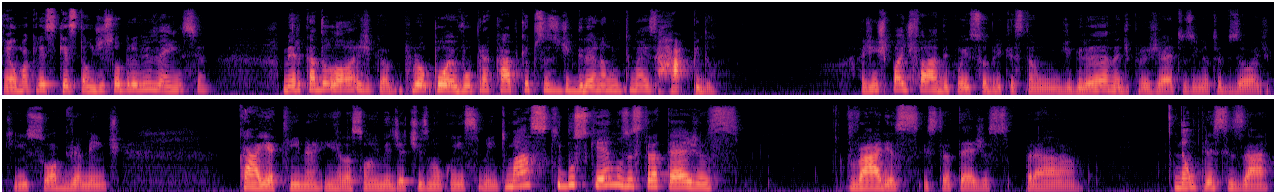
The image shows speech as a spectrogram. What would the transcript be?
é uma questão de sobrevivência mercadológica. Pô, eu vou para cá porque eu preciso de grana muito mais rápido. A gente pode falar depois sobre questão de grana, de projetos em outro episódio, que isso obviamente cai aqui, né, em relação ao imediatismo ao conhecimento, mas que busquemos estratégias, várias estratégias para não precisar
